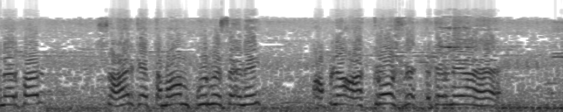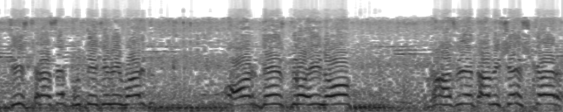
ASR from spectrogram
बैनर पर शहर के तमाम पूर्व सैनिक अपना आक्रोश व्यक्त करने आए हैं। जिस तरह से बुद्धिजीवी वर्ग और देशद्रोही लोग राजनेता विशेषकर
